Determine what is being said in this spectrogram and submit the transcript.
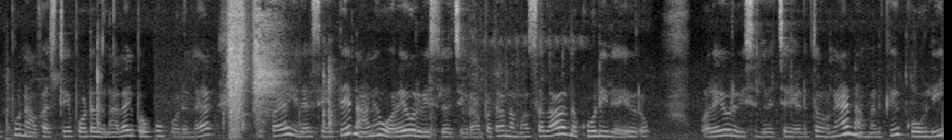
உப்பு நான் ஃபஸ்ட்டே போட்டதுனால இப்போ உப்பு போடலை. இப்போ இதை சேர்த்து நான் ஒரே ஒரு விசில் வச்சுக்கிறேன். அப்போ தான் அந்த மசாலா அந்த கோழியில் ஏறும். ஒரே ஒரு விசில் வச்சு எடுத்தோடனே நம்மளுக்கு கோழி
